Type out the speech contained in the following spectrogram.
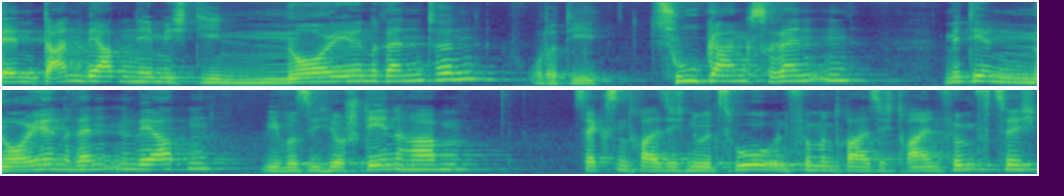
Denn dann werden nämlich die neuen Renten oder die Zugangsrenten mit den neuen Rentenwerten, wie wir sie hier stehen haben, 36,02 und 35,53,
